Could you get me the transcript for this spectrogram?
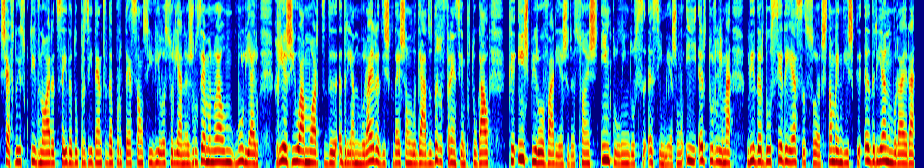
chefe do Executivo na hora de saída do presidente da Proteção Civil açoriana, José Manuel Bolieiro, reagiu à morte de Adriano Moreira, diz que deixa um legado de referência em Portugal que inspirou várias gerações, incluindo-se a si mesmo. E Artur Lima, líder do CDS Açores, também diz que Adriano Moreira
